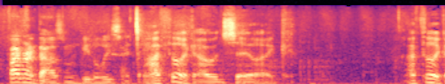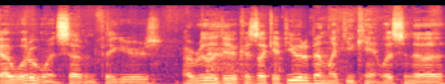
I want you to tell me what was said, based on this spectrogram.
Five hundred thousand would be the least I take. I feel like I would say like, I feel like I would have went seven figures. I really do, cause like if you would have been like you can't listen to,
